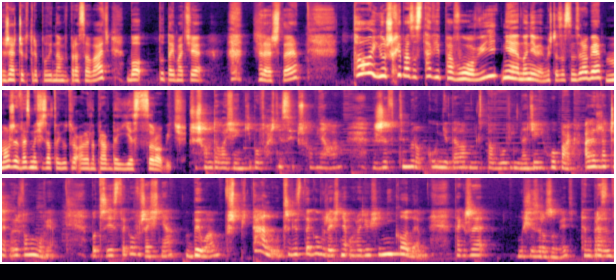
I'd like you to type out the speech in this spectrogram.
rzeczy, które powinnam wyprasować, bo tutaj macie resztę. To już chyba zostawię Pawłowi. Nie, no nie wiem jeszcze co z tym zrobię. Może wezmę się za to jutro, ale naprawdę jest co robić. Przyszłam do łazienki, bo właśnie sobie przypomniałam, że w tym roku nie dałam nic Pawłowi na dzień chłopaka. Ale dlaczego? Już Wam mówię. Bo 30 września byłam w szpitalu. 30 września urodził się Nikodem. Także musi zrozumieć, ten prezent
